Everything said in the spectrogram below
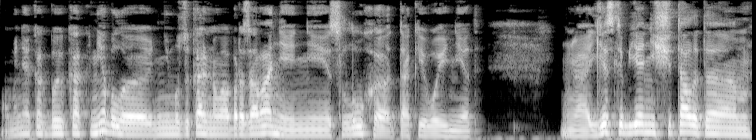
У меня как бы как не было ни музыкального образования, ни слуха, так его и нет. А если бы я не считал это...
